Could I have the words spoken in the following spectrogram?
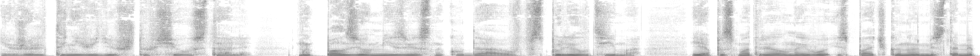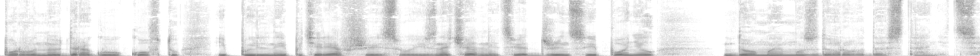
«Неужели ты не видишь, что все устали? Мы ползем неизвестно куда», — вспылил Тима. Я посмотрел на его испачканную, местами порванную дорогую кофту и пыльные, потерявшие свой изначальный цвет джинсы, и понял, дома ему здорово достанется.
